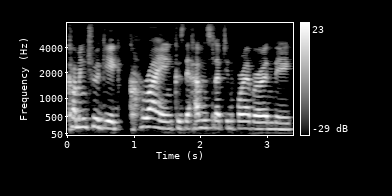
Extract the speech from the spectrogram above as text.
coming to a gig crying because they haven't slept in forever and they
